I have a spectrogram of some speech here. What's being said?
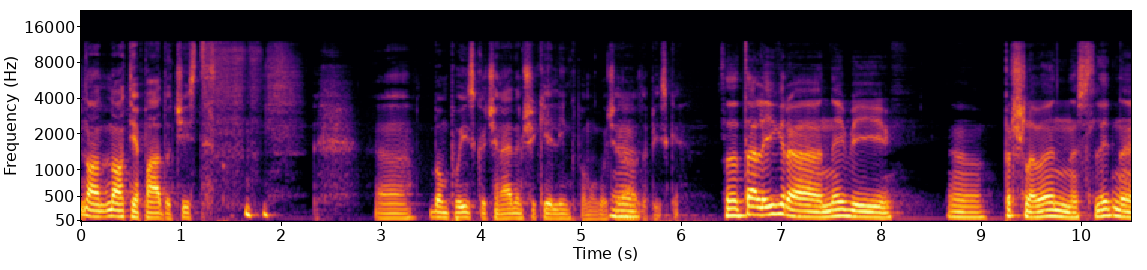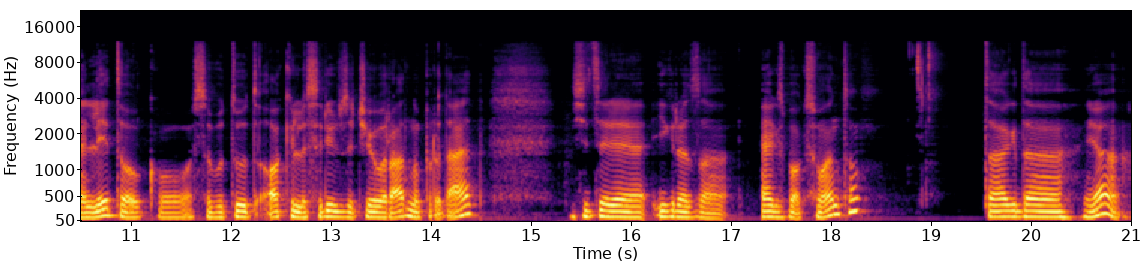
No, no, ti je padel čist. uh, bom poiskal, če najdem še kje link, pa mogoče ja. zapiske. Teda ta igra naj bi uh, prišla ven naslednje leto, ko se bo tudi Oculus Rift začel uradno prodajati. In sicer je igra za Xbox One. to. Tako da, ja,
